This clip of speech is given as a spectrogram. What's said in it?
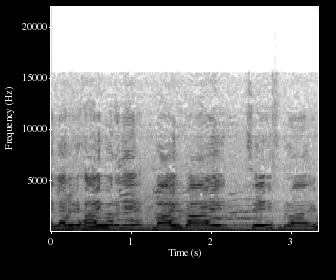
എല്ലാരും ഹായ് പറഞ്ഞേ. ബൈ ബൈ സേഫ് ഡ്രൈവ്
